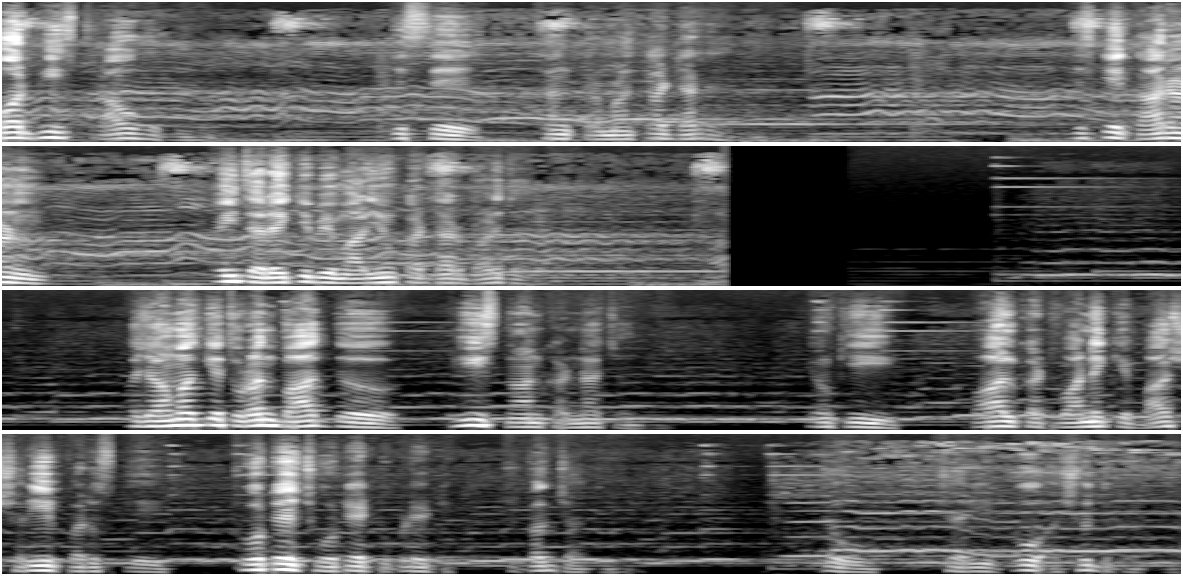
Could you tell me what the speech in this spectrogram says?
और भी स्त्राव होते हैं, जिससे संक्रमण का डर रहता है, जिसके कारण कई तरह की बीमारियों का डर बढ़ जाता है। हजामत के तुरंत बाद भी स्नान करना चाहिए, क्योंकि बाल कटवाने के बाद शरीर पर उसके छोटे छोटे टुकड़े चिपक जाते हैं, जो शरीर को अशुद्ध करते हैं।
